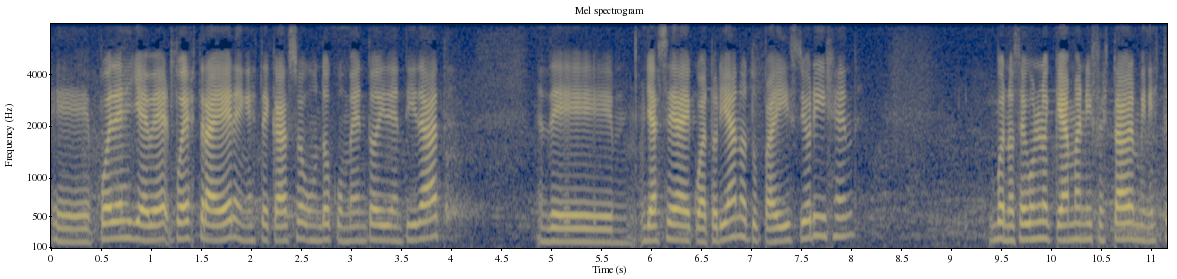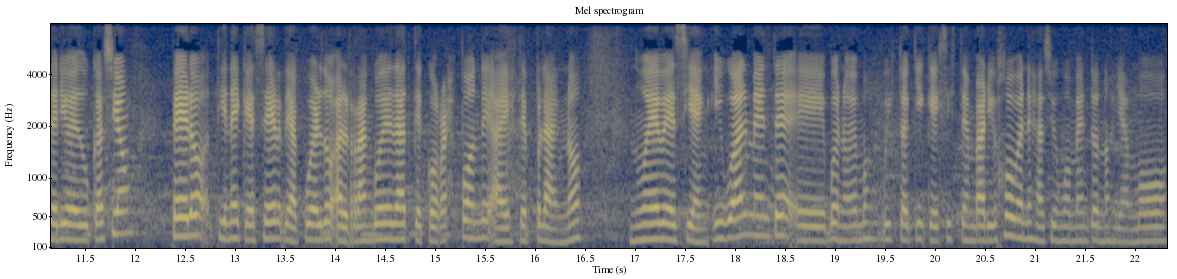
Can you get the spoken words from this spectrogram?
eh, puedes, llevar, puedes traer en este caso un documento de identidad de ya sea ecuatoriano, tu país de origen, bueno, según lo que ha manifestado el Ministerio de Educación, pero tiene que ser de acuerdo al rango de edad que corresponde a este plan, ¿no? 900. Igualmente, eh, bueno, hemos visto aquí que existen varios jóvenes. Hace un momento nos llamó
